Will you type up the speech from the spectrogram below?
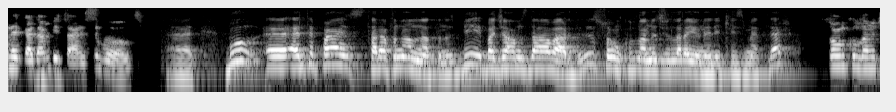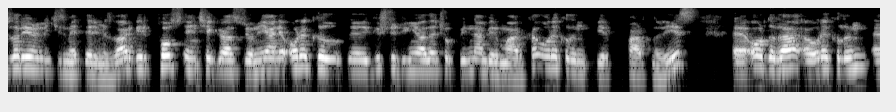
Örneklerden bir tanesi bu oldu. Evet. Bu e, enterprise tarafını anlattınız. Bir bacağımız daha var dediniz. Son kullanıcılara yönelik hizmetler. Son kullanıcılara yönelik hizmetlerimiz var. Bir post entegrasyonu yani Oracle e, güçlü dünyada çok bilinen bir marka. Oracle'ın bir partneriyiz. E, orada da Oracle'ın e,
